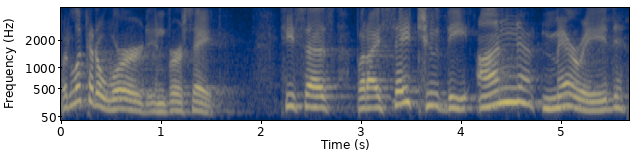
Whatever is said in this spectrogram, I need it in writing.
But look at a word in verse 8. He says, But I say to the unmarried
